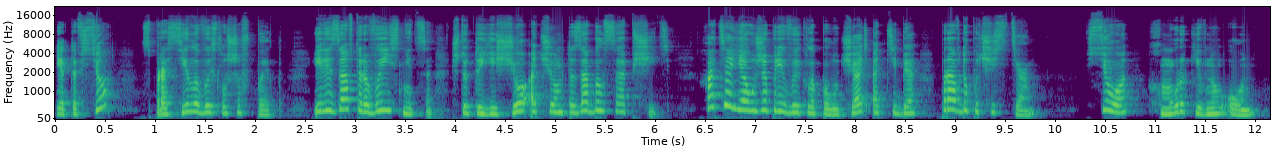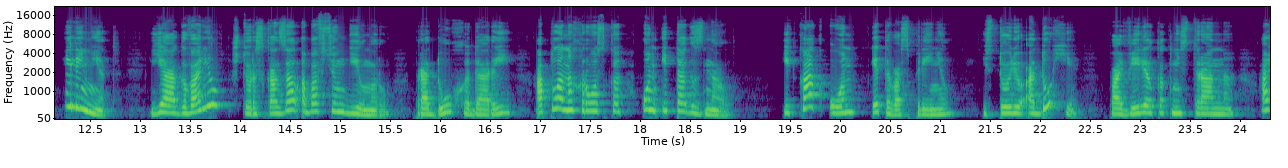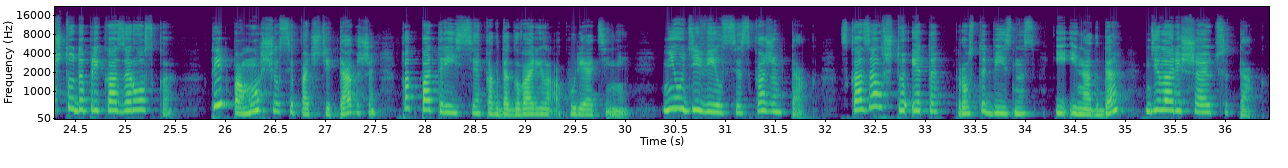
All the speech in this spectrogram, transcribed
«Это все?» – спросила, выслушав Пэт. «Или завтра выяснится, что ты еще о чем-то забыл сообщить? Хотя я уже привыкла получать от тебя правду по частям». «Все», – хмуро кивнул он. «Или нет? Я говорил, что рассказал обо всем Гилмору, про духа, дары, о планах Роско он и так знал. И как он это воспринял? Историю о духе? Поверил, как ни странно. А что до приказа Роско? Тейт поморщился почти так же, как Патрисия, когда говорила о курятине. Не удивился, скажем так. Сказал, что это просто бизнес, и иногда дела решаются так.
